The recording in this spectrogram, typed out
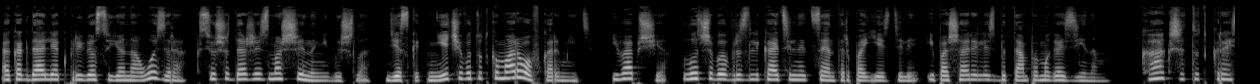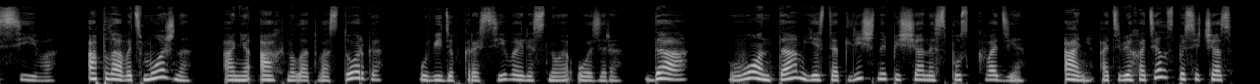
А когда Олег привез ее на озеро, Ксюша даже из машины не вышла. Дескать, нечего тут комаров кормить. И вообще, лучше бы в развлекательный центр поездили и пошарились бы там по магазинам. Как же тут красиво! А плавать можно? Аня ахнула от восторга, увидев красивое лесное озеро. Да, вон там есть отличный песчаный спуск к воде. Ань, а тебе хотелось бы сейчас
